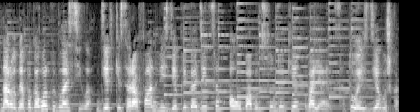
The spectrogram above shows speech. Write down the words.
Народная поговорка гласила «девки сарафан везде пригодится, а у бабы в сундуке руке валяется. То есть девушка,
